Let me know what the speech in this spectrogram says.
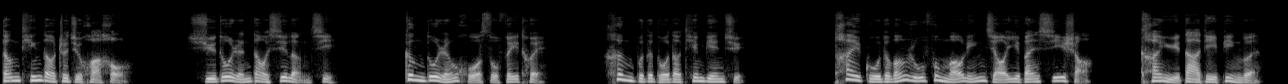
当听到这句话后，许多人倒吸冷气，更多人火速飞退，恨不得躲到天边去。太古的王如凤毛麟角一般稀少，堪与大地并论。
